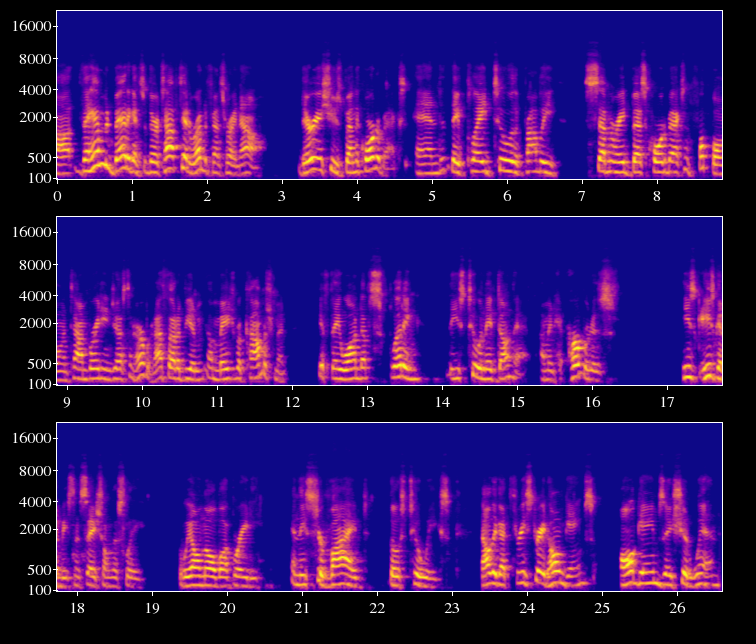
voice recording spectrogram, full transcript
Uh, they haven't been bad against it. They're a top ten run defense right now. Their issue has been the quarterbacks, and they've played two of the probably seven or eight best quarterbacks in football, and Tom Brady and Justin Herbert. I thought it'd be a, a major accomplishment if they wound up splitting these two, and they've done that. I mean, Herbert is he's he's going to be sensational in this league. We all know about Brady, and they survived those two weeks. Now they got three straight home games, all games they should win.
